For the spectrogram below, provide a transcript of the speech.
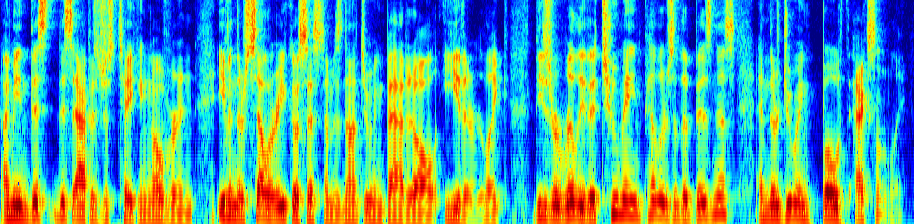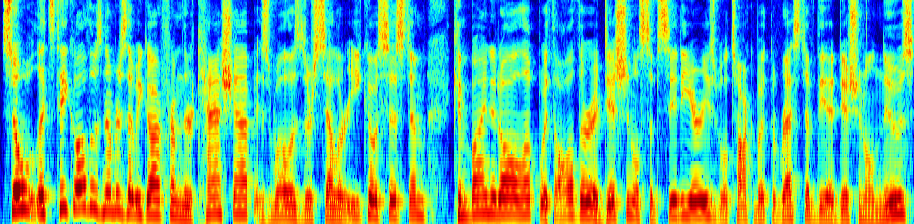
I mean, this this app is just taking over and even their seller ecosystem is not doing bad at all either. Like these are really the two main pillars of the business and they're doing both excellently. So, let's take all those numbers that we got from their Cash App as well as their seller ecosystem, combine it all up with all their additional subsidiaries subsidiaries. We'll talk about the rest of the additional news,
